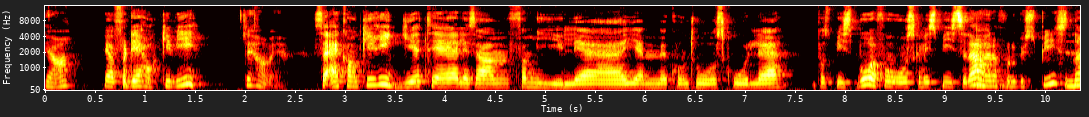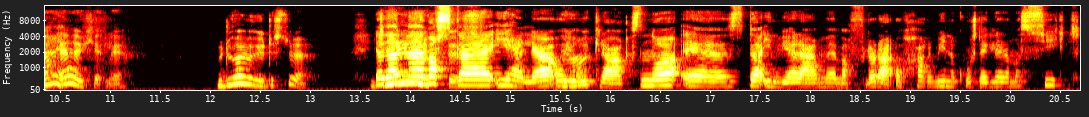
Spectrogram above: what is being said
Ja, Ja, for det har ikke vi. det har vi. Så jeg kan ikke rigge til liksom familie, hjemme, kontor, skole på spisebordet, for hvor skal vi spise da? Nei, da får du ikke spist. Nei. det er jo kjedelig. Men du har jo utestue. Ja, den eh, vaska jeg i helga og Ja. gjorde klar. Så nå eh, da innvier jeg der med vafler. da. Å, herre min, og koselig. Jeg gleder meg sykt.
